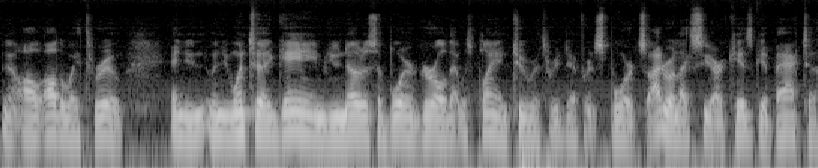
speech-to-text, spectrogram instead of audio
you know, all, all the way through. And you, when you went to a game, you notice a boy or girl that was playing two or three different sports. So I'd really like to see our kids get back to,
